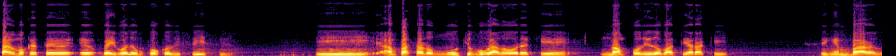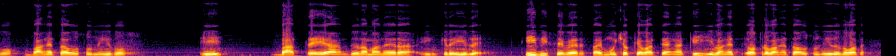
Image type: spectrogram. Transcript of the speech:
Sabemos que este eh, béisbol es un poco difícil y han pasado muchos jugadores que no han podido batear aquí, sin embargo, van a Estados Unidos y batean de una manera increíble y viceversa. Hay muchos que batean aquí y van otros van a Estados Unidos y no batean.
